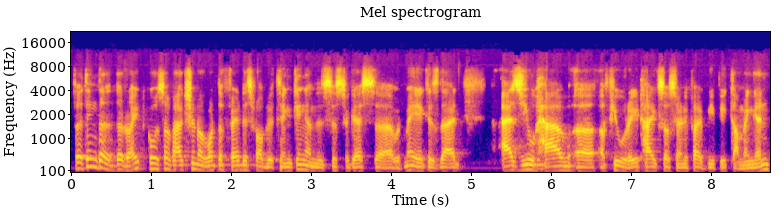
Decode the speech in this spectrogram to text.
So I think the, the right course of action, or what the Fed is probably thinking, and this is a guess uh, I would make, is that as you have uh, a few rate hikes of 75 BP coming in,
